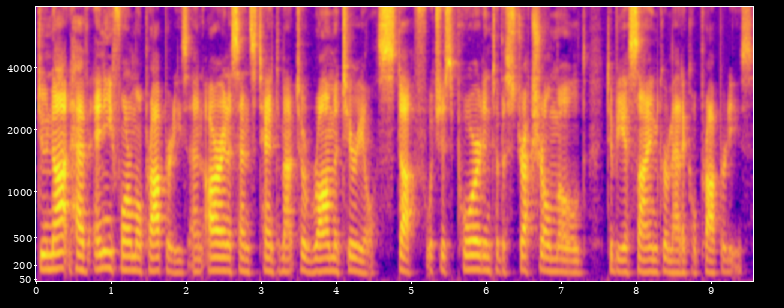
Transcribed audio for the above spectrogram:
do not have any formal properties and are, in a sense, tantamount to raw material, stuff, which is poured into the structural mold to be assigned grammatical properties.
